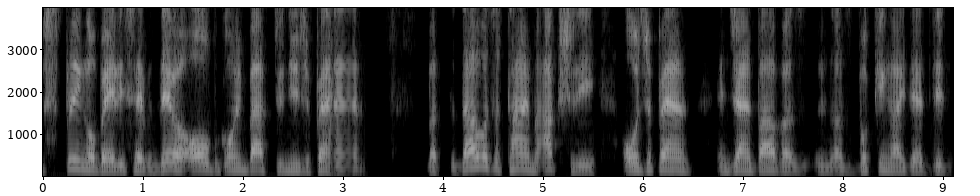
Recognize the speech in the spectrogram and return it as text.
spring of 87, they were all going back to New Japan. But that was a time, actually, All Japan and Giant Baba's you know, booking idea did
